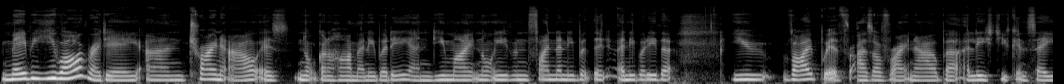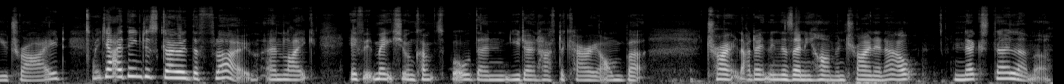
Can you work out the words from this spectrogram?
maybe you are ready and trying it out is not going to harm anybody, and you might not even find anybody anybody that you vibe with as of right now, but at least you can say you tried. But yeah, I think just go with the flow. And like, if it makes you uncomfortable, then you don't have to carry on. But try, it. I don't think there's any harm in trying it out. Next dilemma.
